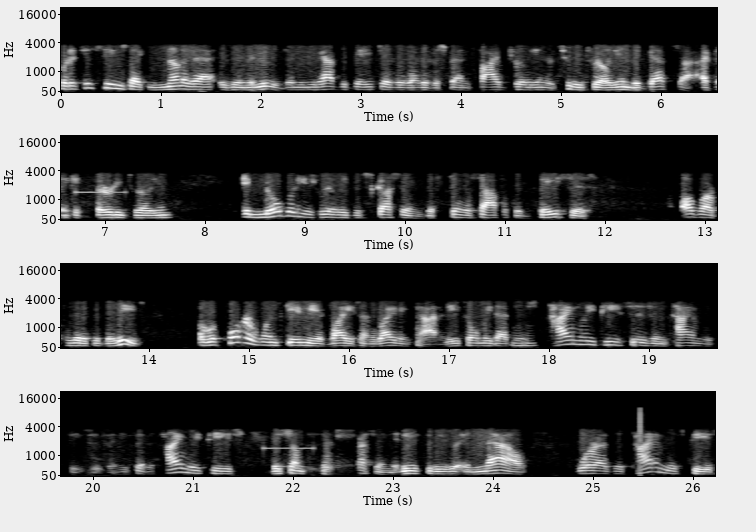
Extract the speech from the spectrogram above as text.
but it just seems like none of that is in the news. I mean, you have debates over whether to spend five trillion or two trillion. The debt's, uh, I think, it's thirty trillion, and nobody is really discussing the philosophical basis of our political beliefs. A reporter once gave me advice on writing, Todd, and he told me that there's mm-hmm. timely pieces and timeless pieces. And he said a timely piece is something that's pressing. It needs to be written now, whereas a timeless piece,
